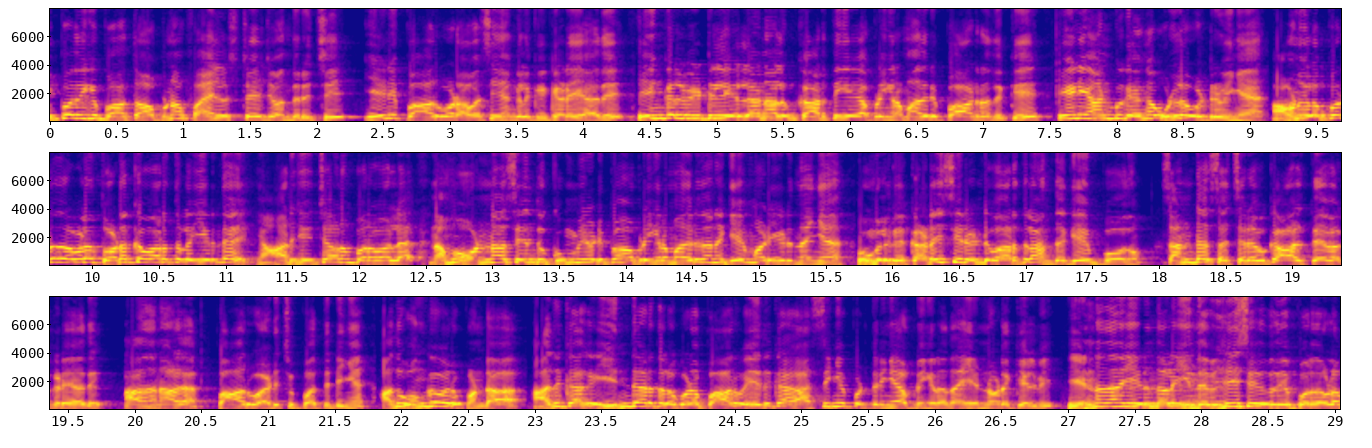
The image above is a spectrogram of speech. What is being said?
இப்போதைக்கு பார்த்தோம் அப்படின்னா ஃபைனல் ஸ்டேஜ் வந்துருச்சு. இனி பார்வோட அவசியம் எங்களுக்கு கிடையாது. எங்கள் வீட்டில் எல்லா நாளும் கார்த்திகை அப்படிங்கிற மாதிரி பாடுறதுக்கு இனி அன்பு கேங்க உள்ள விட்டுருவீங்க. அவனுங்களை பொறுத்தவரை தொடக்க வாரத்துல இருந்த யார் ஜெயிச்சாலும் பரவாயில்ல. நம்ம ஒன்னா சேர்ந்து கும்மி அடிப்போம் அப்படிங்கிற மாதிரி தானே கேம் ஆடிக்கிட்டு இருந்தாங்க. உங்களுக்கு கடைசி ரெண்டு வாரத்துல அந்த கேம் போதும். சண்டை சச்சரவுக்கு ஆள் தேவை கிடையாது. அதனால பார்வை அடிச்சு பார்த்துட்டீங்க. அது உங்க விருப்பம்டா. அதுக்காக இந்த இடத்துல கூட பார்வை எதுக்காக அசிங்கப்படுத்துறீங்க அப்படிங்கறத என்னோட கேள்வி. என்னதான் இருந்தாலும் இந்த விஜய் சேதுபதியை பொறுத்தவரை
